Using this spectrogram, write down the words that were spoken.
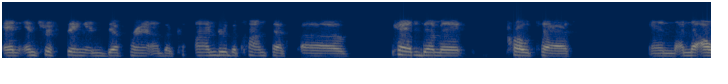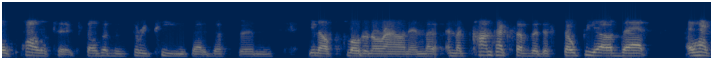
and interesting and different under, under the context of pandemic, protests, and, and oh, politics. Those are the three P's that have just been, you know, floating around. And the in the context of the dystopia of that has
